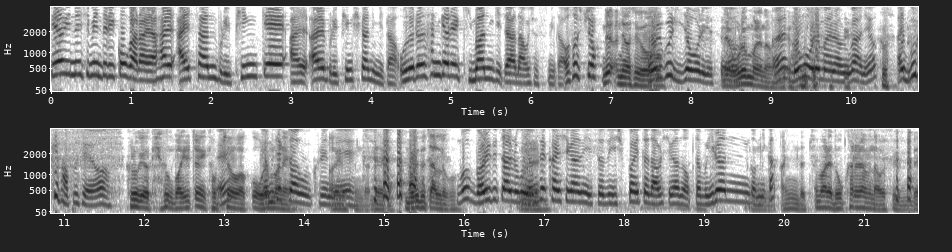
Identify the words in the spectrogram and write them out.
깨어있는 시민들이 꼭 알아야 할 알찬 브리핑, 깨알알 브리핑 시간입니다. 오늘은 한겨레 김완 기자 나오셨습니다. 어서 오십시오. 네, 안녕하세요. 얼굴 잊어버리겠어요. 네, 오랜만에 나오네요. 너무 오랜만에 나오는 거 아니에요? 아니, 뭐 이렇게 바쁘세요? 그러게요. 계속 막 일정이 겹쳐갖고 오랜만에. 염색도 하고 그랬네. 알겠습니다. 네, 머리도 자르고. 뭐 머리도 자르고 네. 염색할 시간이 있어도 20분 있다 나올 시간은 없다 뭐 이런 겁니까? 아닙니다. 주말에 녹화를 하면 나올 수 있는데.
